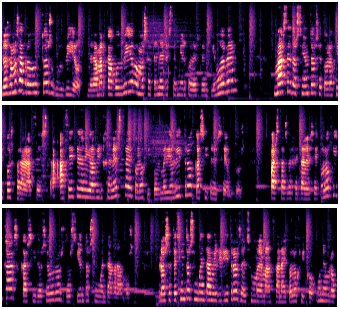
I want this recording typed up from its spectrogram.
Nos vamos a productos Goodbio. De la marca Goodbio vamos a tener este miércoles 29 más de 200 ecológicos para la cesta. Aceite de oliva virgen extra ecológico, medio litro, casi 3 euros. Pastas vegetales ecológicas, casi 2 euros, 250 gramos. Los 750 mililitros del zumo de manzana ecológico, 1,99 euro.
